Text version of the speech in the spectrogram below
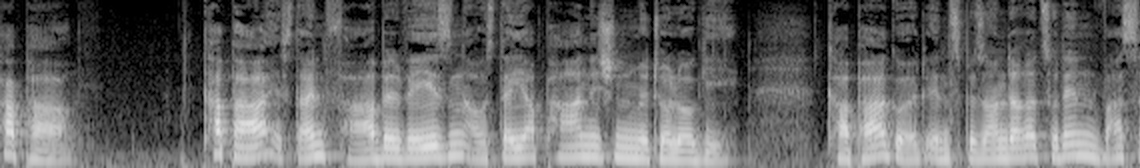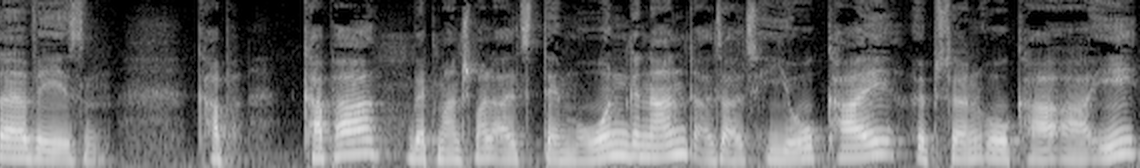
Kappa. Kappa ist ein Fabelwesen aus der japanischen Mythologie. Kappa gehört insbesondere zu den Wasserwesen. Kappa wird manchmal als Dämon genannt, also als Yokai, Y-O-K-A-I.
